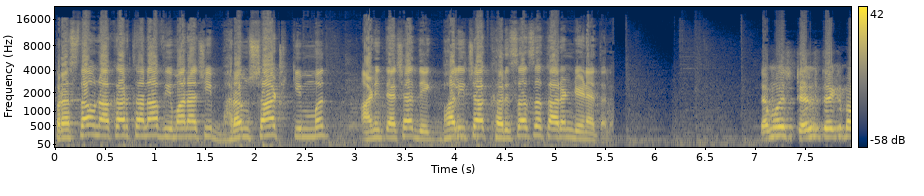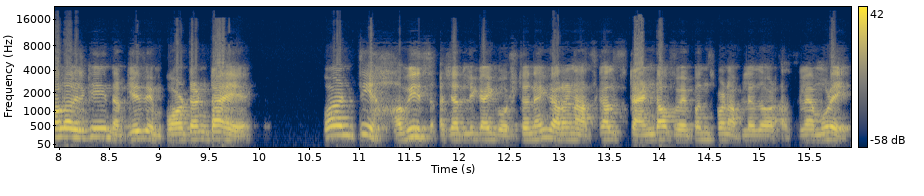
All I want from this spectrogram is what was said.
प्रस्ताव नाकारताना विमानाची भरमसाठ किंमत आणि त्याच्या देखभालीच्या खर्चाचं कारण देण्यात आलं. त्यामुळे स्टेल्थ टेक्नॉलॉजी नक्कीच इम्पॉर्टंट आहे. पण ती हवीच अशातली काही गोष्ट नाही कारण आजकाल स्टँड ऑफ वेपन्स पण आपल्याजवळ असल्यामुळे.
